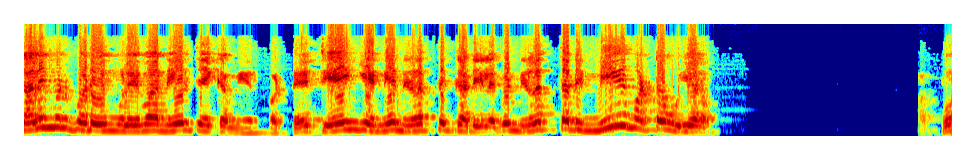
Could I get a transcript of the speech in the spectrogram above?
களிமண் படிவு மூலியமா நீர்த்தேக்கம் ஏற்பட்டு தேங்கிய நீர் நிலத்துக்கு அடியில போய் நிலத்தடி நீர் மட்டம் உயரும். அப்போ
